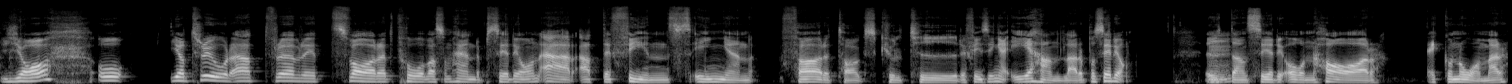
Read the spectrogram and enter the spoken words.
Ja, och jag tror att för övrigt svaret på vad som händer på CDON är att det finns ingen företagskultur. Det finns inga e-handlare på CDON. Mm. Utan CDON har ekonomer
